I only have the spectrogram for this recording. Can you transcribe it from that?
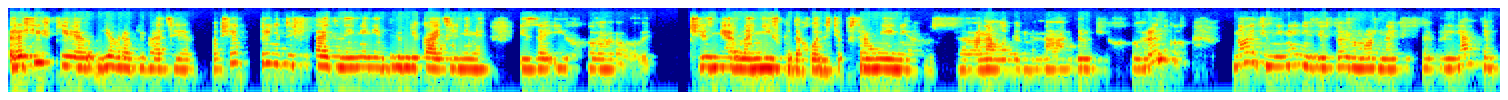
российские еврооблигации вообще принято считать наименее привлекательными из-за их чрезмерно низкой доходности по сравнению с аналогами на других рынках, но тем не менее здесь тоже можно найти свои бриллианты.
